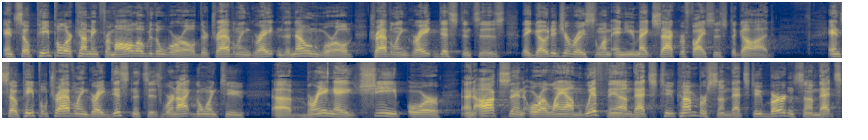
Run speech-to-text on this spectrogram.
And so people are coming from all over the world. They're traveling great in the known world, traveling great distances. They go to Jerusalem, and you make sacrifices to God. And so people traveling great distances, we're not going to uh, bring a sheep or an oxen or a lamb with them, that's too cumbersome, that's too burdensome, that's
